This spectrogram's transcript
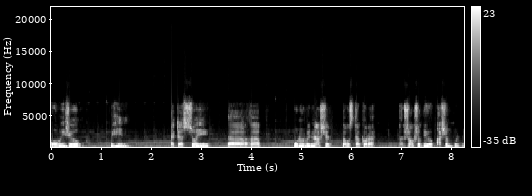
অভিযোগবিহীন একটা সহি পুনর্বিন্যাসের ব্যবস্থা করা সংসদীয় আসনগুলি।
